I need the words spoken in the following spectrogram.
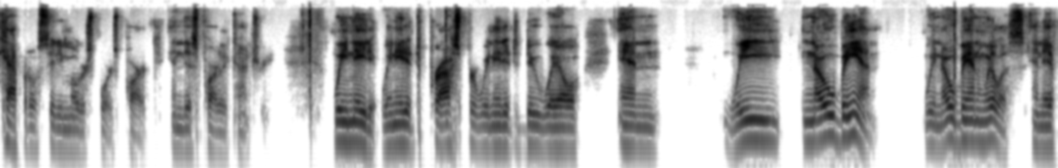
Capital City Motorsports Park in this part of the country. We need it. We need it to prosper. We need it to do well. And we know Ben. We know Ben Willis. And if,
